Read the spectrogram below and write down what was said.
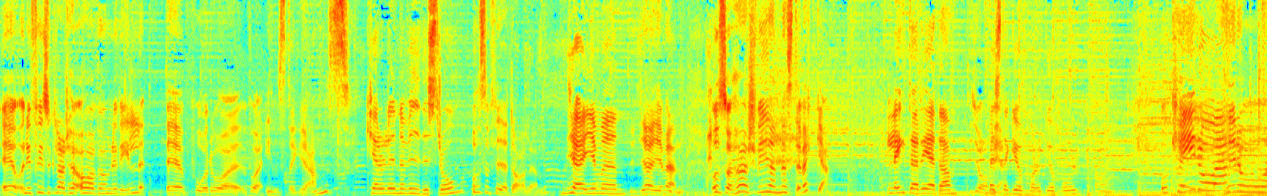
Eh, och ni får ju såklart höra av er om ni vill eh, på då våra Instagrams Carolina Widerström. och Sofia Dalen. Jajamän. Jajamän. Och så hörs vi igen nästa vecka. Längtar redan. Jag med. Bästa gummor och gubbor. Ja. Okej då! Hej då!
